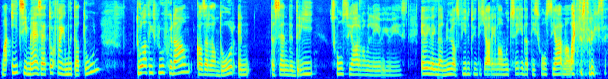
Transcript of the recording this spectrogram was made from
maar iets in mij zei toch van je moet dat doen. Toelatingsproef gedaan, ik was er dan door en dat zijn de drie schoonste jaren van mijn leven geweest. En ik denk dat nu als 24-jarige al moet zeggen dat die schoonste jaren al achter terug zijn.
